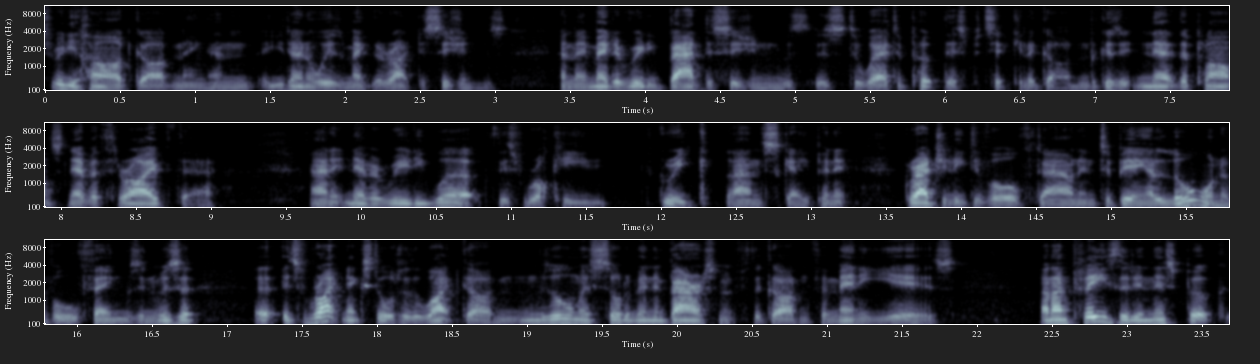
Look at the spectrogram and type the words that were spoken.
it's really hard gardening, and you don't always make the right decisions. And they made a really bad decision as, as to where to put this particular garden because it ne- the plants never thrived there, and it never really worked. This rocky Greek landscape, and it gradually devolved down into being a lawn of all things, and was a, a it's right next door to the White Garden, and was almost sort of an embarrassment for the garden for many years. And I'm pleased that in this book,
